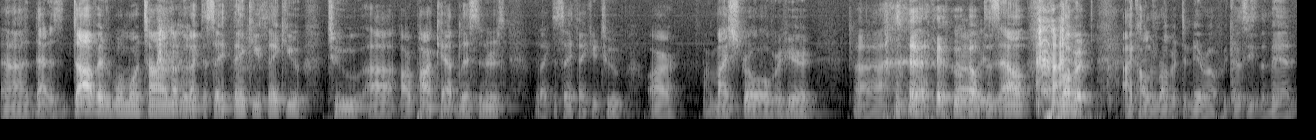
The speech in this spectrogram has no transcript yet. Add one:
Uh, that is David. One more time, we'd like to say thank you, thank you to uh, our podcast listeners. We'd like to say thank you to our our maestro over here uh, who Oh, helped us out, Robert. I call him Robert De Niro because he's the man,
